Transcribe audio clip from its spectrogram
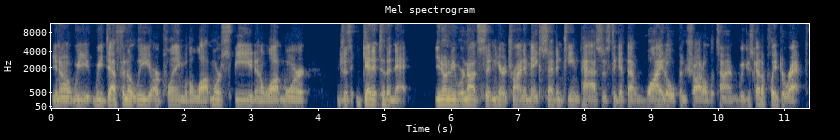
You know, we we definitely are playing with a lot more speed and a lot more just get it to the net. You know what I mean? We're not sitting here trying to make 17 passes to get that wide open shot all the time. We just got to play direct.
